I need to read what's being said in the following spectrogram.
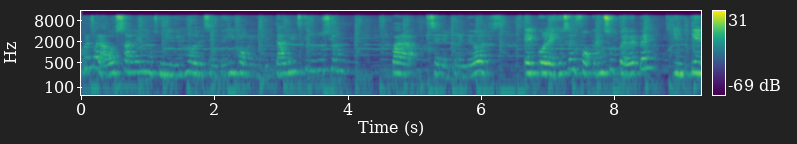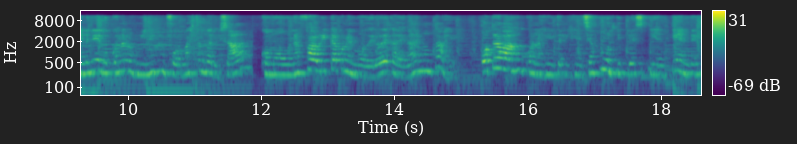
preparados salen los niños, adolescentes y jóvenes de tal institución para ser emprendedores? El colegio se enfoca en su PVP, entienden y educan a los niños en forma estandarizada, como una fábrica con el modelo de cadena de montaje, o trabajan con las inteligencias múltiples y entienden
